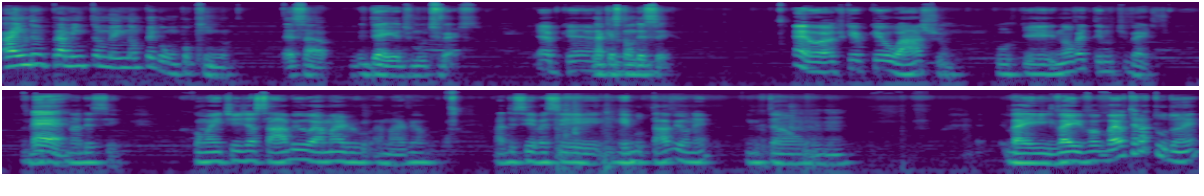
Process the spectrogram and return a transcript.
ainda pra mim também não pegou um pouquinho essa ideia de multiverso É, porque. na questão DC. É, eu acho que é porque eu acho, porque não vai ter multiverso né, É. na DC. Como a gente já sabe, a Marvel, a Marvel, a DC vai ser rebutável, né? Então vai, vai, vai alterar tudo, né?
